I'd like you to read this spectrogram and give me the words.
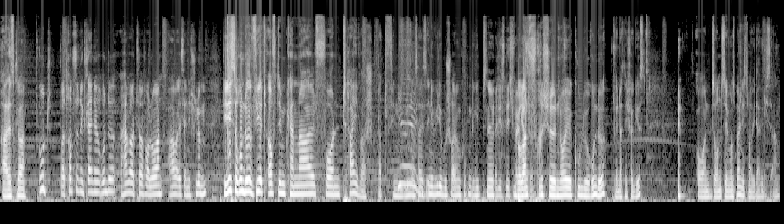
Alles klar. Gut, war trotzdem eine kleine Runde. Haben wir zwar verloren, aber ist ja nicht schlimm. Die nächste Runde wird auf dem Kanal von Taiwa stattfinden. Yay. Das heißt, in die Videobeschreibung gucken, da gibt es eine brandfrische, neue, coole Runde, wenn das nicht vergisst. Und sonst sehen wir uns beim nächsten Mal wieder, würde ich sagen.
